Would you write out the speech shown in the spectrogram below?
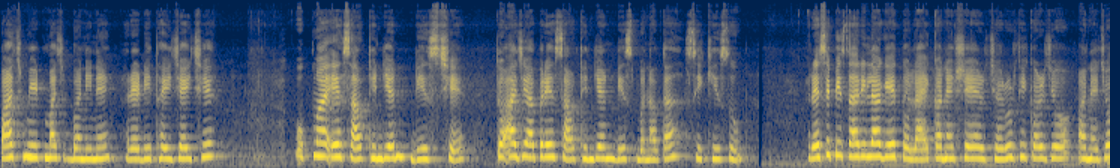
પાંચ મિનિટમાં જ બનીને રેડી થઈ જાય છે. ઉપમા એ સાઉથ ઇન્ડિયન ડીશ છે. તો આજે આપણે સાઉથ ઇન્ડિયન ડીશ બનાવતા શીખીશું. રેસીપી સારી લાગે તો લાઇક અને શેર જરૂરથી કરજો અને જો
